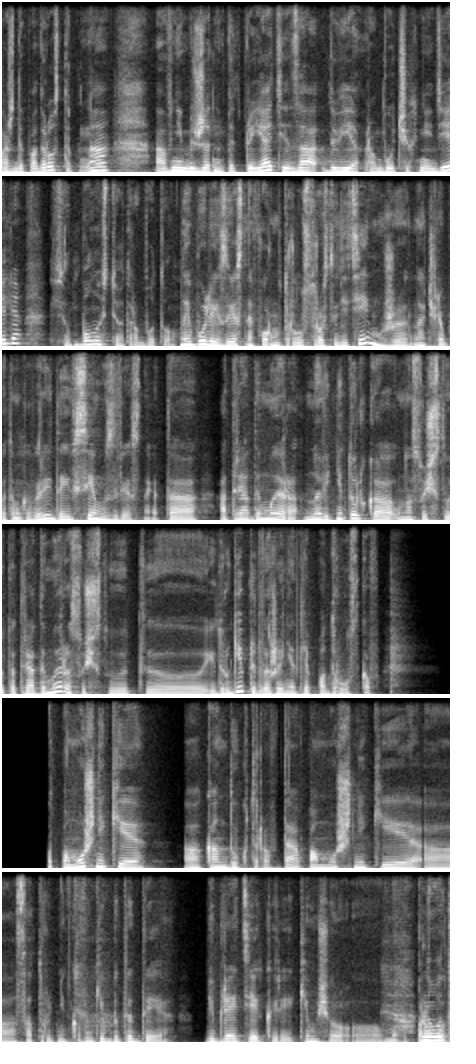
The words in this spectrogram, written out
каждый подросток на внебюджетном предприятии за две рабочих недели, он полностью отработал. Наиболее известная форма трудоустройства детей, мы уже начали об этом говорить, да и всем известно, это отряды мэра. Но ведь не только у нас существуют отряды мэра, существуют э, и другие предложения для подростков. Вот помощники э, кондукторов, да, помощники э, сотрудников ГИБДД – библиотекари, кем еще э, могут поработать? Ну вот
